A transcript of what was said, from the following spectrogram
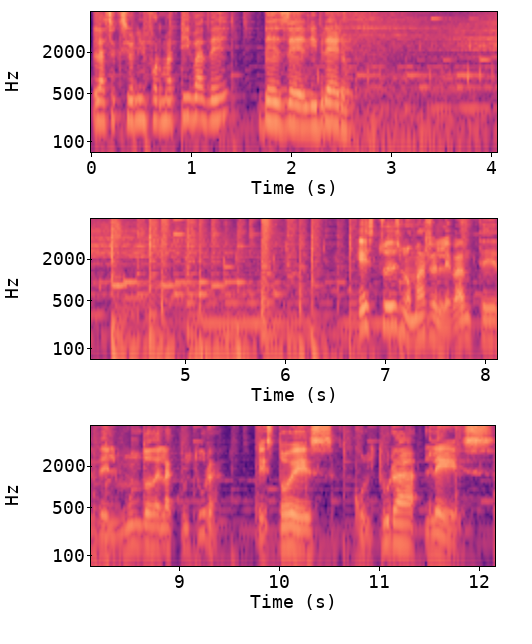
la sección informativa de Desde el Librero. Esto es lo más relevante del mundo de la cultura. Esto es Cultura Lees.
